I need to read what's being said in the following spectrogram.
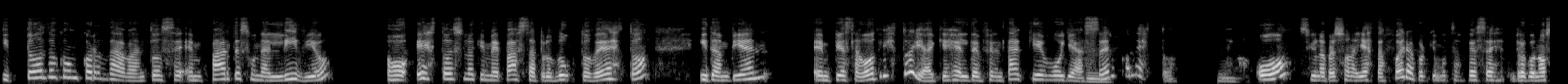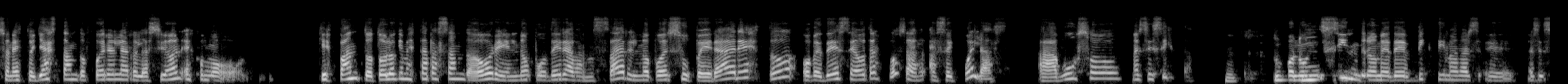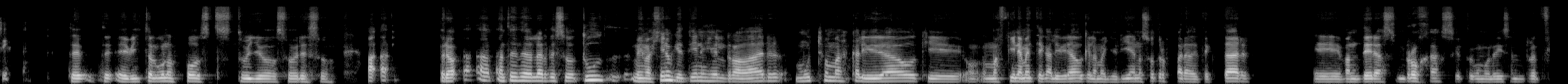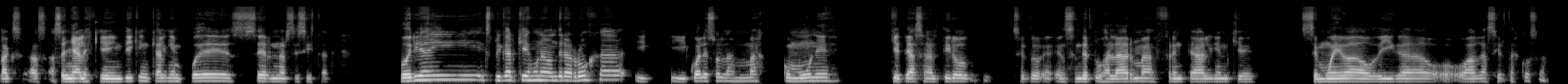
y todo concordaba. Entonces, en parte es un alivio, o esto es lo que me pasa producto de esto, y también empieza otra historia, que es el de enfrentar qué voy a mm. hacer con esto. Mm. O si una persona ya está fuera, porque muchas veces reconocen esto ya estando fuera en la relación, es como, qué espanto, todo lo que me está pasando ahora y el no poder avanzar, el no poder superar esto, obedece a otras cosas, a secuelas, a abuso narcisista, mm. con un síndrome de víctima eh, narcisista. he visto algunos posts tuyos sobre eso. Ah, ah, pero antes de hablar de eso, tú me imagino que tienes el radar mucho más calibrado que, más finamente calibrado que la mayoría de nosotros para detectar eh, banderas rojas, ¿cierto? Como le dicen, red flags, señales que indiquen que alguien puede ser narcisista. ¿Podría explicar qué es una bandera roja y, y, cuáles son las más comunes que te hacen al tiro, ¿cierto? E, encender tus alarmas frente a alguien que se mueva o diga o haga ciertas cosas?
